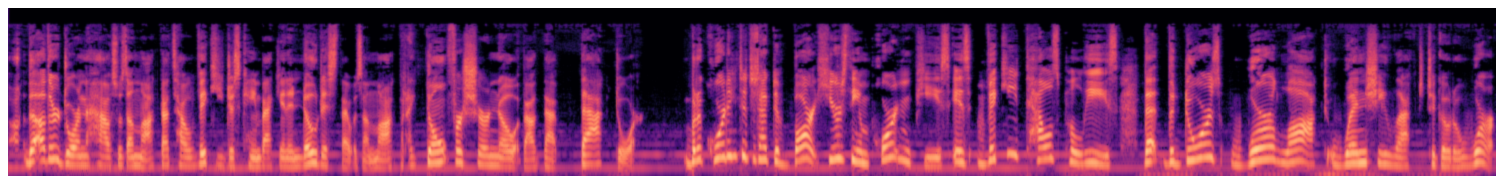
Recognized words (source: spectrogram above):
uh, the other door in the house was unlocked. That's how Vicky just came back in and noticed that was unlocked, but I don't for sure know about that back door. But according to Detective Bart, here's the important piece is Vicky tells police that the doors were locked when she left to go to work.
